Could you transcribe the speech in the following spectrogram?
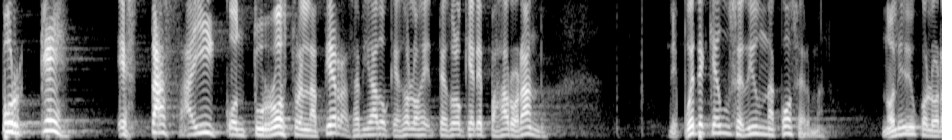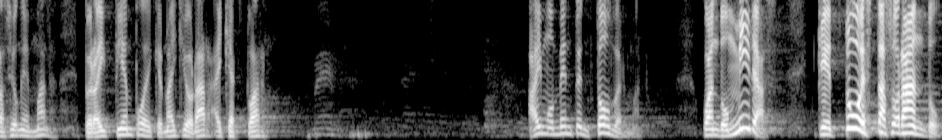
¿Por qué estás ahí con tu rostro en la tierra? ¿Se ha fijado que solo, te solo quiere pasar orando? Después de que ha sucedido una cosa, hermano. No le digo que la oración es mala, pero hay tiempo de que no hay que orar, hay que actuar. Hay momento en todo, hermano. Cuando miras que tú estás orando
